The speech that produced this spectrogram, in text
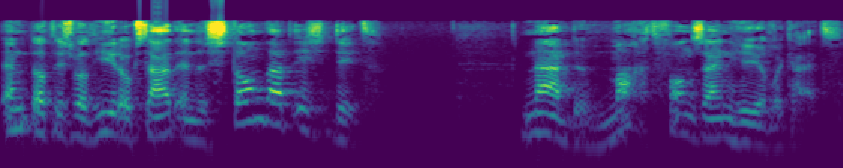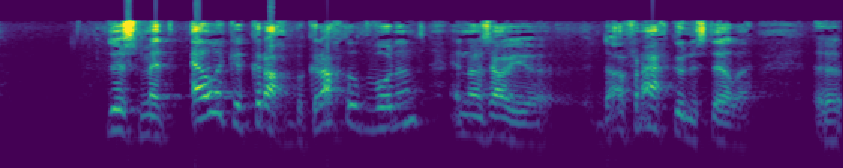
En dat is wat hier ook staat. En de standaard is dit: naar de macht van zijn heerlijkheid. Dus met elke kracht bekrachtigd wordend. En dan zou je de vraag kunnen stellen: uh,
